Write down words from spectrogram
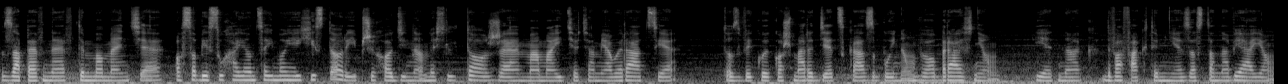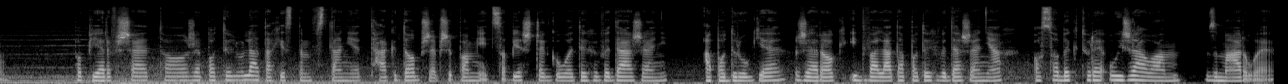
Zapewne w tym momencie osobie słuchającej mojej historii przychodzi na myśl to, że mama i ciocia miały rację. To zwykły koszmar dziecka z bujną wyobraźnią. Jednak dwa fakty mnie zastanawiają. Po pierwsze, to, że po tylu latach jestem w stanie tak dobrze przypomnieć sobie szczegóły tych wydarzeń, a po drugie, że rok i dwa lata po tych wydarzeniach osoby, które ujrzałam, zmarły.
